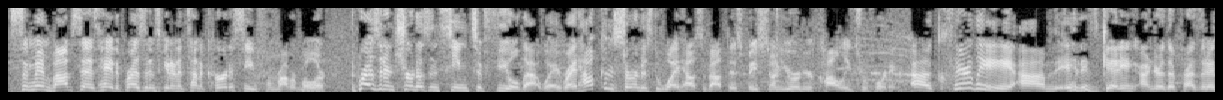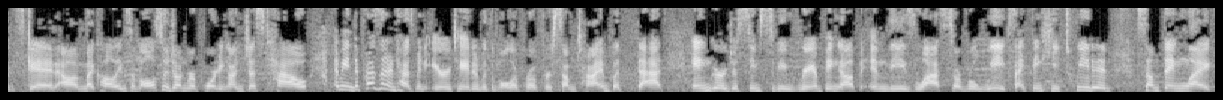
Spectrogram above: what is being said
So, man, Bob says, hey, the president's getting a ton of courtesy from Robert Mueller. The president sure doesn't seem to feel that way, right? How concerned is the White House about this based on your and your colleagues reporting? Uh, clearly, um, it is getting under the president's skin. Um, my colleagues have also done reporting on just how, I mean, the president has been irritated with the Mueller probe for some time, but that anger just seems to be ramping up in these last several weeks. I think he tweeted something like,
